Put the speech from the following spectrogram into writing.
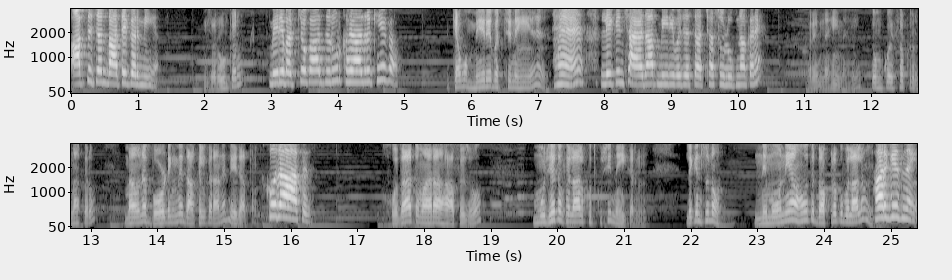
आपसे चंद बातें करनी है। ज़रूर करो। मेरे बच्चों का आप ज़रूर ख्याल रखिएगा। क्या वो मेरे बच्चे नहीं हैं? हैं लेकिन शायद आप मेरी वजह से अच्छा सुलूक ना करें। अरे नहीं नहीं तुम कोई फ़िक्र ना करो। मैं उन्हें बोर्डिंग में दाखिल कराने ले जाता हूँ। खुदा हाफिज। खुदा तुम्हारा हाफिज हो। मुझे तो फ़िलहाल खुदकुशी नहीं करनी। लेकिन सुनो निमोनिया हो तो डॉक्टर को बुला लूँ हरगिज नहीं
